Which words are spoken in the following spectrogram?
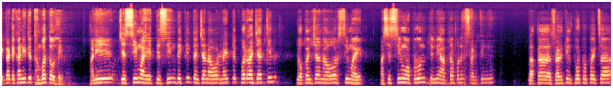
एका ठिकाणी ते थांबत नव्हते. आणि जे सिम आहे ते सिम देखील त्यांच्या नावावर नाही ते परराज्यातील लोकांच्या नावावर सिम आहेत. असे सिम वापरून त्यांनी आतापर्यंत साडेतीन लाखा साडेतीन कोटी रुपयाचा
